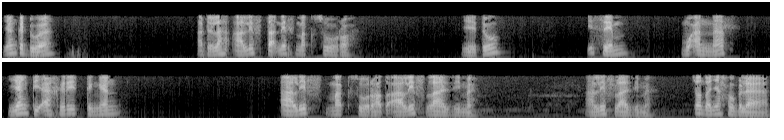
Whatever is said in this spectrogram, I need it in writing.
Yang kedua adalah alif taknis maksuroh yaitu isim muannas yang diakhiri dengan alif maksuroh atau alif lazimah. Alif lazimah. Contohnya hubla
